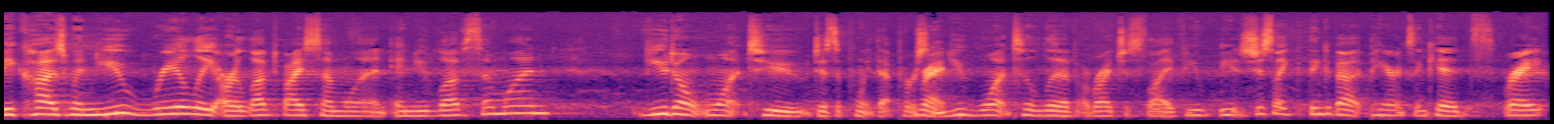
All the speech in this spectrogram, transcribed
because when you really are loved by someone and you love someone, you don't want to disappoint that person. Right. You want to live a righteous life. You it's just like think about parents and kids, right?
